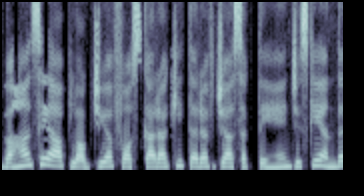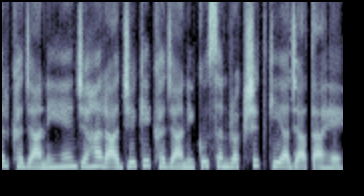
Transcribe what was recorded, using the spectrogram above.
वहाँ से आप लॉगजिया फोस्कारा की तरफ़ जा सकते हैं, जिसके अंदर खजाने हैं, जहाँ राज्य के खजाने को संरक्षित किया जाता है।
